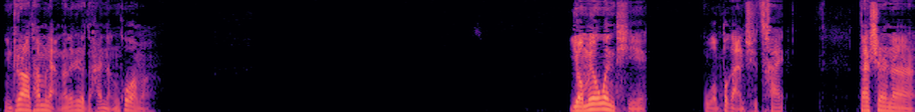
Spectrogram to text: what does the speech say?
你知道他们两个的日子还能过吗？有没有问题？我不敢去猜。但是呢，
